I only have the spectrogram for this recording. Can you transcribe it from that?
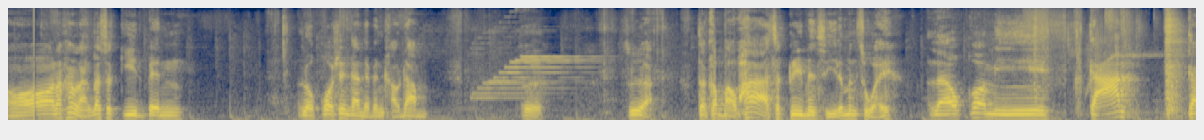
อ๋อ แล้วข้างหลังก็สกรีนเป็นโลโก้เช่นกันแต่เป็นขาวดำเออ เสื้อ แต่กระเป๋าผ้าสกรีนเป็นสีแล้วมันสวย แล้วก็มีการ์ดก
